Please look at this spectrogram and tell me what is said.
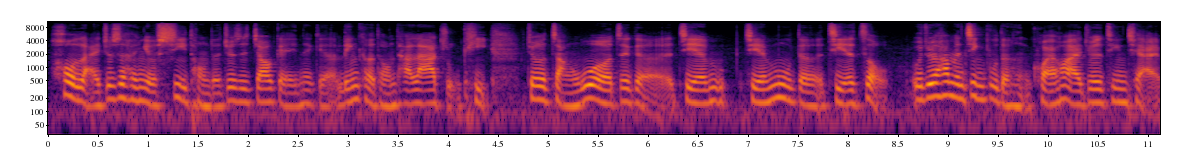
后来就是很有系统的，就是交给那个林可彤他拉主 key，就掌握这个节节目的节奏。我觉得他们进步的很快，后来就是听起来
